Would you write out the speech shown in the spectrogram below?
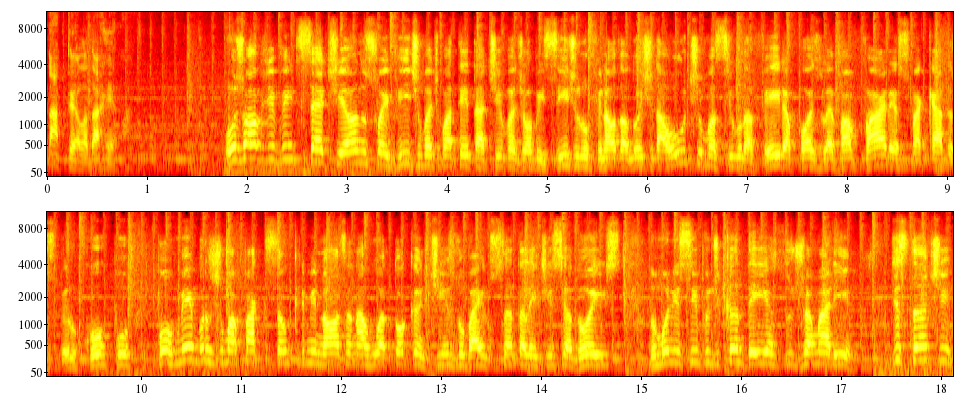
na tela da Rema. O jovem de 27 anos foi vítima de uma tentativa de homicídio no final da noite da última segunda-feira, após levar várias facadas pelo corpo por membros de uma facção criminosa na rua Tocantins, no bairro Santa Letícia 2, no município de Candeias do Jamari, distante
